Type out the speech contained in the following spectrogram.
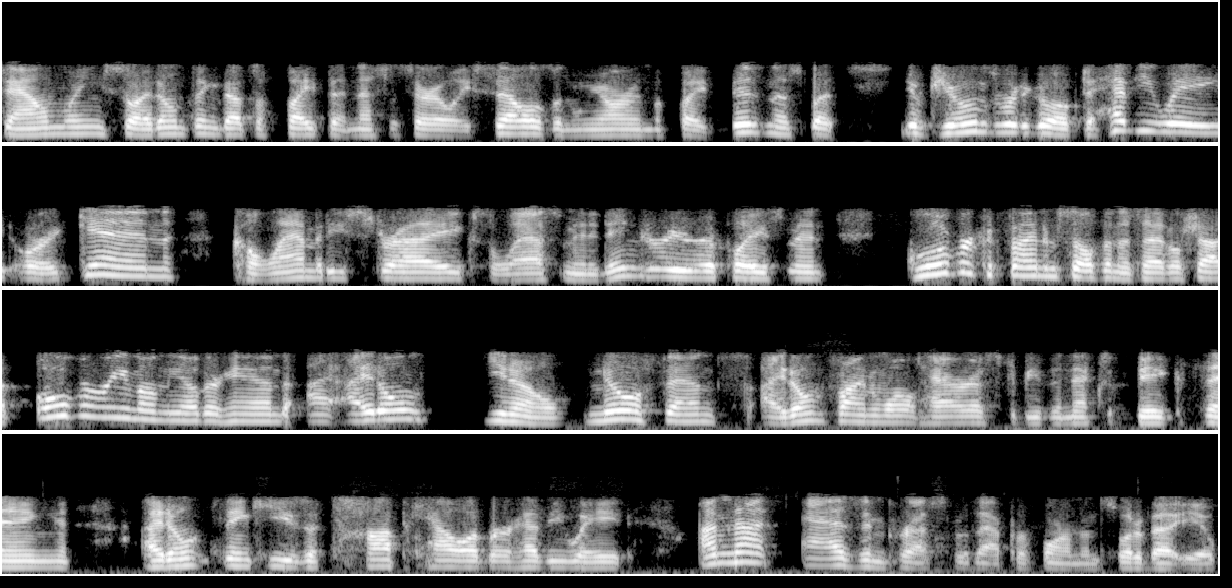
soundly, so I don't think that's a fight that necessarily sells, and we are in the fight business. But if Jones were to go up to heavyweight, or again, calamity strikes, last minute injury replacement, Glover could find himself in a title shot. Overeem, on the other hand, I, I don't, you know, no offense, I don't find Walt Harris to be the next big thing. I don't think he's a top caliber heavyweight. I'm not as impressed with that performance. What about you?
